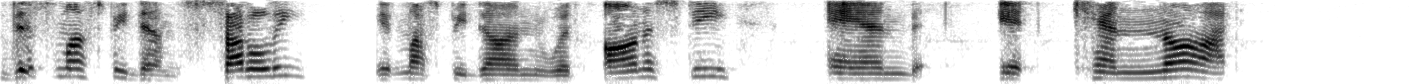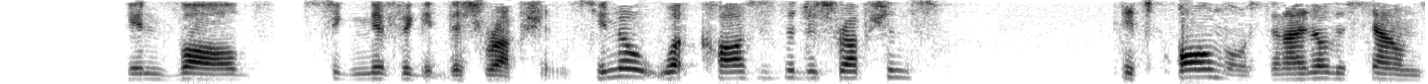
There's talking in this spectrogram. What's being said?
This must be done subtly. It must be done with honesty and it cannot involve significant disruptions. You know what causes the disruptions? It's almost, and I know this sounds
